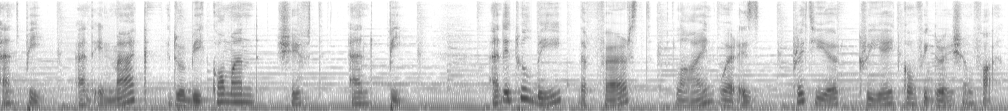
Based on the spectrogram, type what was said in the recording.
and P. And in Mac, it will be Command Shift and P. And it will be the first line where is prettier create configuration file.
